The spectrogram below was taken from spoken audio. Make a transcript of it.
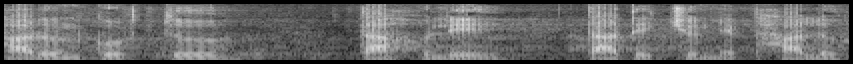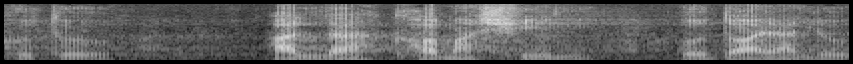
ধারণ করত তাহলে তাদের জন্য ভালো হতো আল্লাহ ক্ষমাশীল ও দয়ালু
